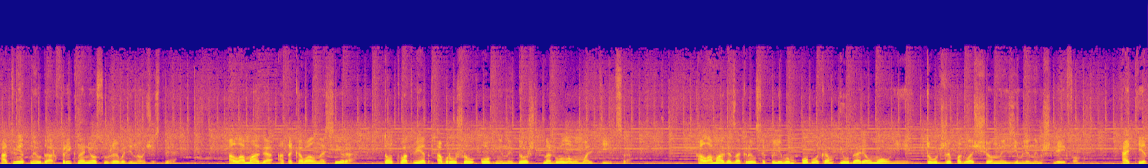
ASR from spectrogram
Ответный удар Фрик нанес уже в одиночестве. Аламага атаковал Насира, тот в ответ обрушил огненный дождь на голову мальтийца. Аламага закрылся пылевым облаком и ударил молнией, тут же поглощенный земляным шлейфом. Отец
